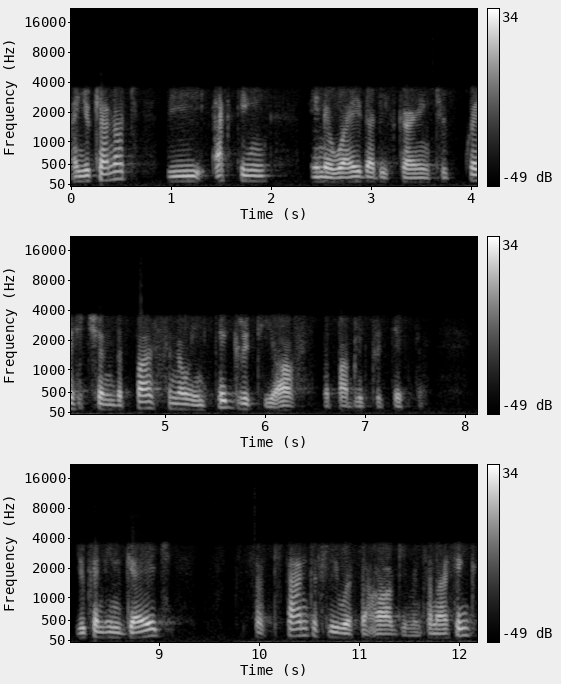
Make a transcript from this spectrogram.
And you cannot be acting in a way that is going to question the personal integrity of the public protector. You can engage substantively with the arguments. And I think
